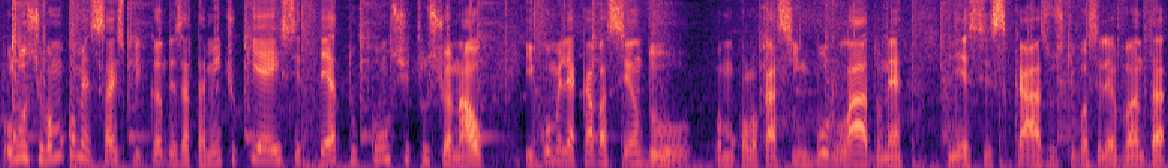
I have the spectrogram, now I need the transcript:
O Lúcio, vamos começar explicando exatamente o que é esse teto constitucional e como ele acaba sendo, vamos colocar assim, burlado, né? Nesses casos que você levanta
